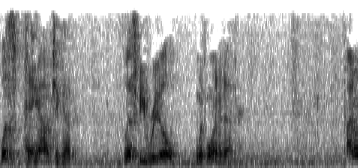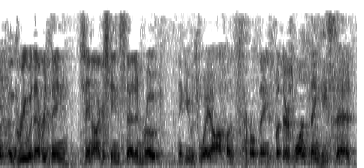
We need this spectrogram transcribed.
Let's hang out together. Let's be real with one another. I don't agree with everything St. Augustine said and wrote. I think he was way off on several things. But there's one thing he said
